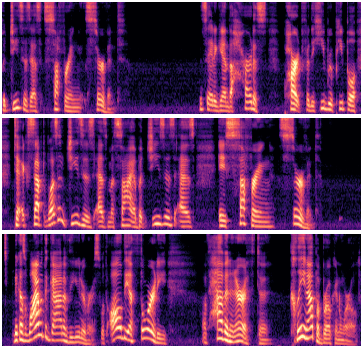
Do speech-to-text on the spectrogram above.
but Jesus as suffering servant. Let's say it again. The hardest part for the Hebrew people to accept wasn't Jesus as Messiah, but Jesus as a suffering servant. Because why would the God of the universe, with all the authority of heaven and earth to clean up a broken world,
